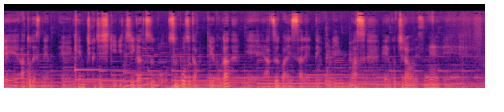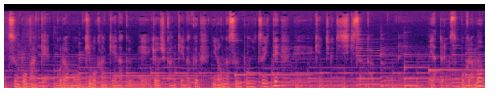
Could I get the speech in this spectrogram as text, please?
えー、あとですね、えー、建築知識1月号寸法図鑑っていうのが、えー、発売されております、えこちらはですね、え寸法関係これはもう規模関係なく、え業種関係なくいろんな寸法について、え建築知識さんが、えやっております。僕らも、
